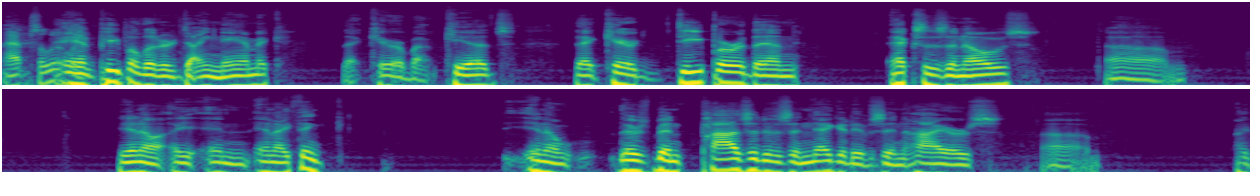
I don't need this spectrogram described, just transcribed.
Absolutely. and people that are dynamic, that care about kids, that care deeper than X's and O's. Um, you know, and and I think, you know, there's been positives and negatives in hires. Um, I,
